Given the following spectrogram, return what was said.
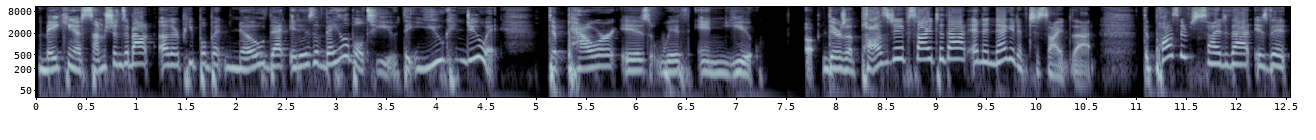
making assumptions about other people, but know that it is available to you, that you can do it. The power is within you. Uh, there's a positive side to that and a negative side to that. The positive side of that is that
